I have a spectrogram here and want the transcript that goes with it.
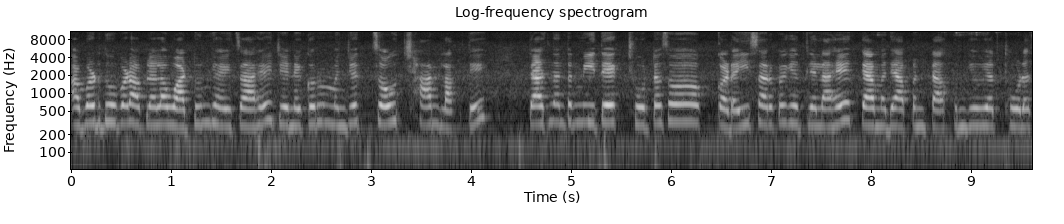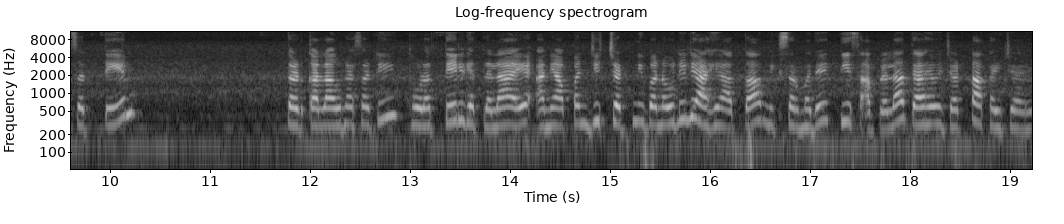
आबडधोबड आपल्याला वाटून घ्यायचा आहे जेणेकरून म्हणजे चव छान लागते. त्याचनंतर मी इथे एक छोटंसं कढईसारखं घेतलेलं आहे त्यामध्ये आपण टाकून घेऊयात थोडंसं तेल. तडका लावण्यासाठी थोडं तेल घेतलेलं आहे आणि आपण जी चटणी बनवलेली आहे आता मिक्सरमध्ये तीच आपल्याला त्या ह्याच्यात टाकायची आहे.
